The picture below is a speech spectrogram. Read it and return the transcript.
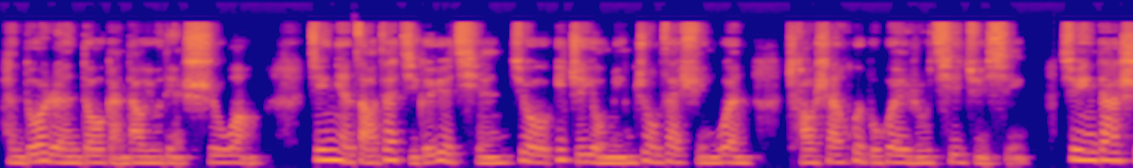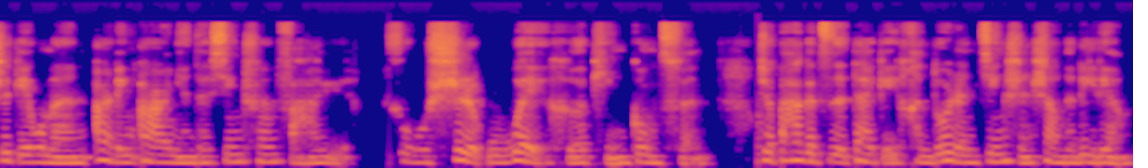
很多人都感到有点失望。今年早在几个月前就一直有民众在询问潮汕会不会如期举行。幸运大师给我们二零二二年的新春法语。处世无畏，和平共存，这八个字带给很多人精神上的力量。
